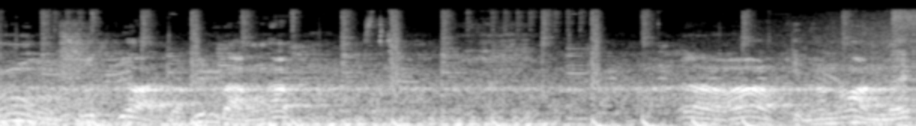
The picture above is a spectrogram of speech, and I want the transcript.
อืมสุดยอดแบบขึ้นหวังครับเออกินห่อนๆเลย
